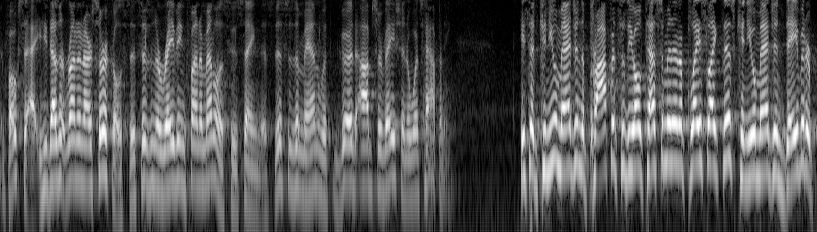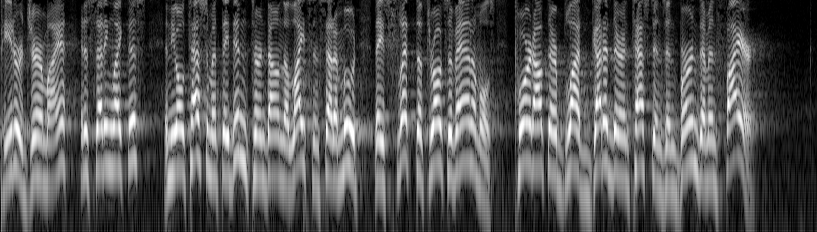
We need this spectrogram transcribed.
And folks, uh, he doesn't run in our circles. This isn't a raving fundamentalist who's saying this. This is a man with good observation of what's happening. He said, Can you imagine the prophets of the Old Testament in a place like this? Can you imagine David or Peter or Jeremiah in a setting like this? In the Old Testament, they didn't turn down the lights and set a mood. They slit the throats of animals, poured out their blood, gutted their intestines, and burned them in fire.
